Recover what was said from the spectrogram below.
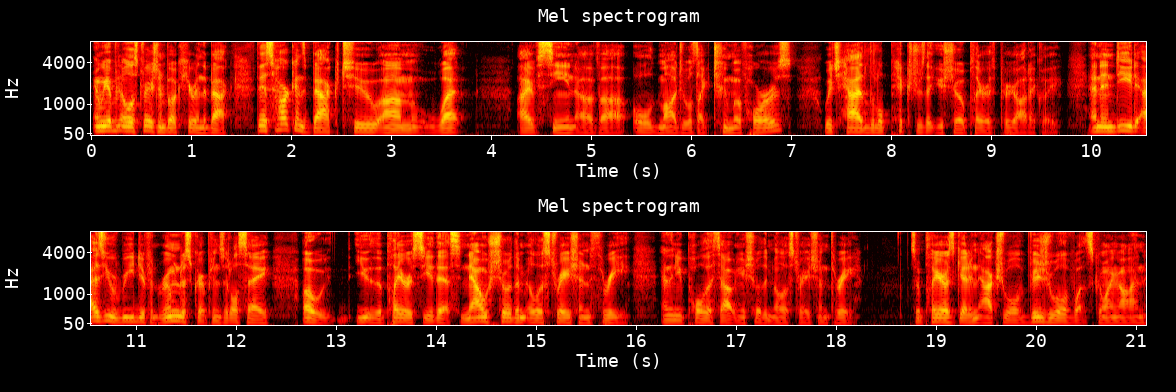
And we have an illustration book here in the back. This harkens back to um, what I've seen of uh, old modules like Tomb of Horrors, which had little pictures that you show players periodically. And indeed, as you read different room descriptions, it'll say, oh, you, the players see this. Now show them illustration three. And then you pull this out and you show them illustration three. So players get an actual visual of what's going on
